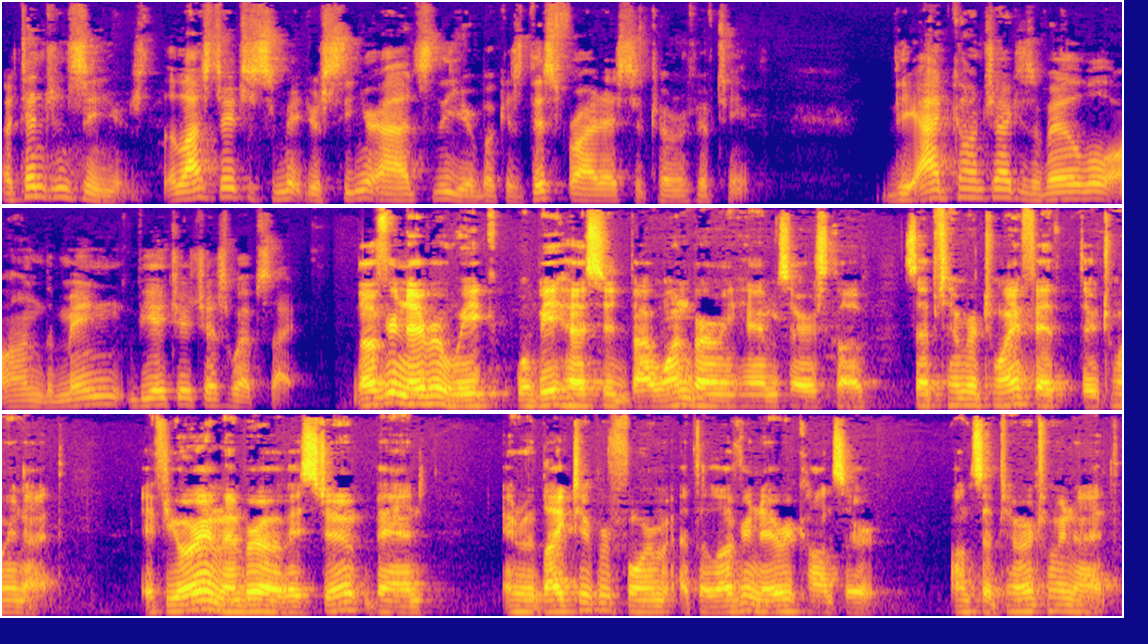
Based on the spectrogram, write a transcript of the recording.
Attention seniors. The last day to submit your senior ads to the yearbook is this Friday, September 15th. The ad contract is available on the main VHHS website. Love Your Neighbor Week will be hosted by One Birmingham Service Club September 25th through 29th. If you are a member of a student band and would like to perform at the Love Your Neighbor concert on September 29th,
